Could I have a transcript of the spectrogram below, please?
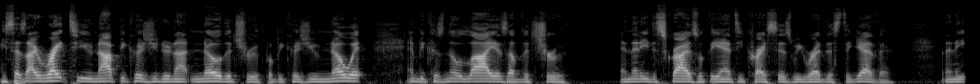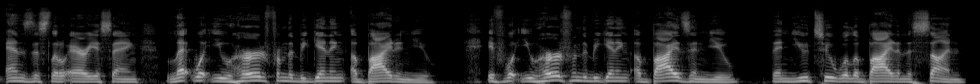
He says, I write to you not because you do not know the truth, but because you know it and because no lie is of the truth. And then he describes what the Antichrist is. We read this together. And then he ends this little area saying, Let what you heard from the beginning abide in you. If what you heard from the beginning abides in you, then you too will abide in the Son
